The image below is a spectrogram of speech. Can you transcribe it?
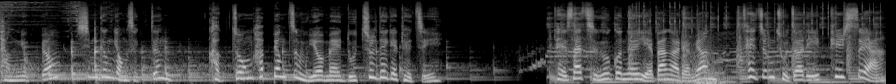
당뇨병, 심근경색 등 각종 합병증 위험에 노출되게 되지. 대사 증후군을 예방하려면 체중 조절이 필수야.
